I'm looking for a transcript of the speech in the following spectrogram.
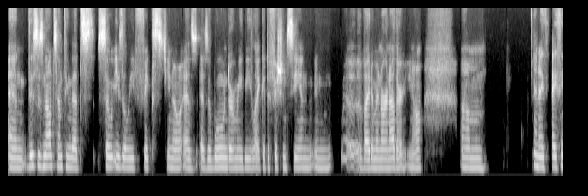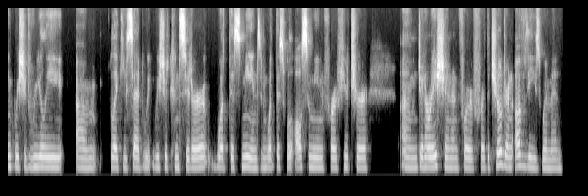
And this is not something that's so easily fixed, you know, as as a wound or maybe like a deficiency in in a vitamin or another, you know. Um, and I, I think we should really um, like you said we, we should consider what this means and what this will also mean for a future um, generation and for for the children of these women.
